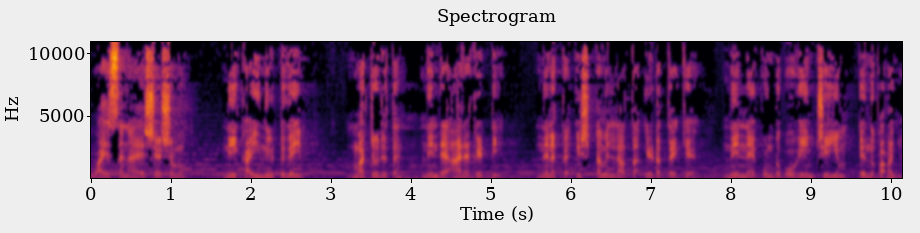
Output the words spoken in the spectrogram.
വയസ്സനായ ശേഷമോ നീ കൈ നീട്ടുകയും മറ്റൊരുത്തൻ നിന്റെ അര കെട്ടി നിനക്ക് ഇഷ്ടമില്ലാത്ത ഇടത്തേക്ക് നിന്നെ കൊണ്ടുപോകുകയും ചെയ്യും എന്ന് പറഞ്ഞു.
